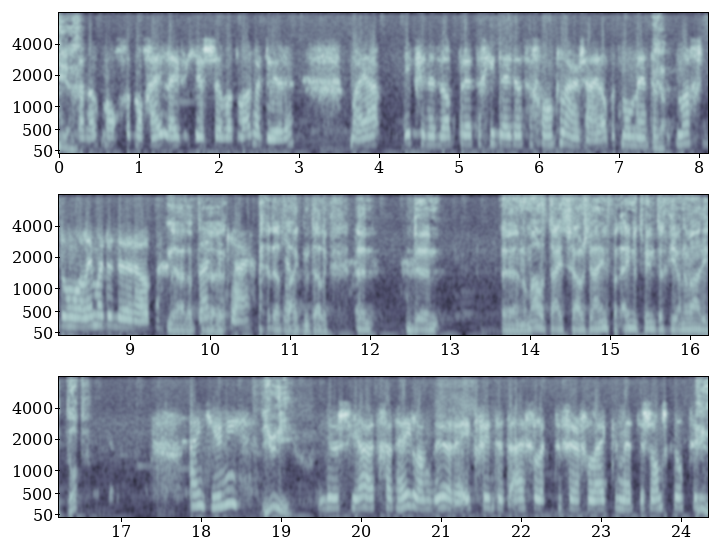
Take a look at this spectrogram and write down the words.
Ja. Het kan ook nog, nog heel eventjes wat langer duren. Maar ja, ik vind het wel een prettig idee dat we gewoon klaar zijn. Op het moment dat Ja. het mag, doen we alleen maar de deur open. Ja, dat, klaar. dat Ja. lijkt me duidelijk. En de normale tijd zou zijn van 21 januari tot Eind juni. juni. Dus ja, het gaat heel lang duren. Ik vind het eigenlijk te vergelijken met de zandsculptuur.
